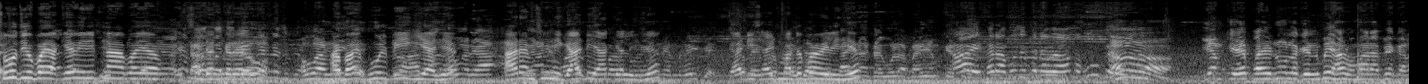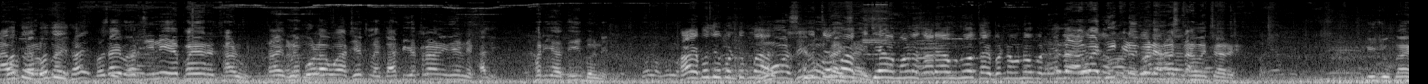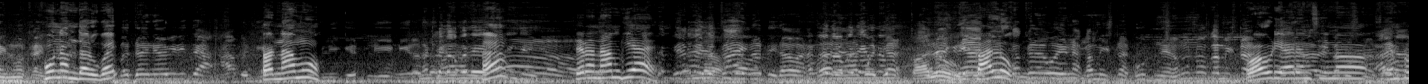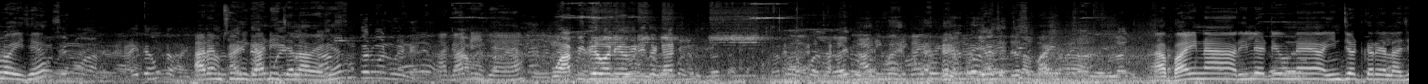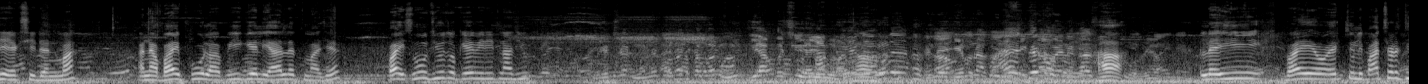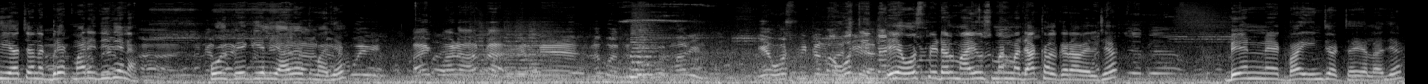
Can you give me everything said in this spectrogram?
શું થયું ભાઈ? કેવી રીતના ભાઈ એક્સિડન્ટ કરેલું? આ ભાઈ ફૂલ પી ગયા છે. આરએમસી ની ગાડી આકેલી છે. ગાડી દબાવેલી છે. એમ કે એફઆઈઆર નો લખે બેહાડો મારા ભેગા ના બધું- થાય. થાય, સાહેબ થાય. અરજી એફઆઈઆર જ અને બોલાવવા જેટલા ગાડી અતરાણી ને ખાલી. ફરિયાદ ઈ બને. હા, એ બધું પણ ટૂંકમાં ફ્યુચરમાં બીજા માણસ આરે આવું ન થાય બનાવ ન બને. એટલે આવા નીકળી પડે રસ્તા વચારે બીજું કાંઈ ન થાય. શું નામ દારૂ ભાઈ? બધાને આવી રીતે આ બધી તારું નામ હું? હા? તેરા નામ ગયા હે? કાલુ. વાવડી આરએમસી નો એમ્પ્લોય છે? આરએમસી ની ગાડી ચલાવે છે. શું આ ગાડી છે હું આપી દેવાની આવી રીતે ગાડી. આ ભાઈના રિલેટિવને ઇન્જર્ડ કરેલા છે એક્સિડન્ટમાં અને ભાઈ ફૂલ આપી ગયેલી હાલતમાં છે. ભાઈ શું થયું તો કેવી રીતના થયું. હું. એટલે એ ભાઈ એકચ્યુઅલી પાછળથી અચાનક બ્રેક મારી દીધી ને. ફૂલ ભેગેલી હાલતમાં છે. એ હોસ્પિટલમાં આયુષ્માનમાં દાખલ કરાવેલ છે. બેન ને એક ભાઈ ઇન્જર્ડ થયેલા છે.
